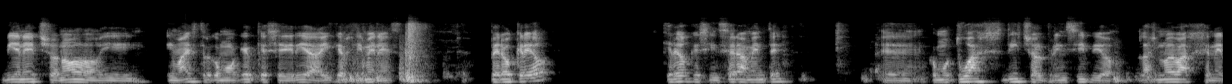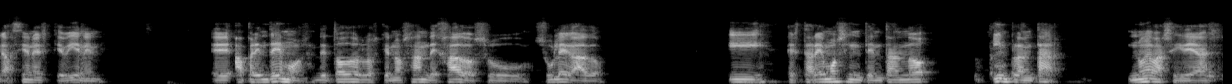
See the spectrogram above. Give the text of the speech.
bien hecho, ¿no? Y, y maestro como aquel que se diría Iker Jiménez, pero creo, creo que sinceramente, eh, como tú has dicho al principio, las nuevas generaciones que vienen, eh, aprendemos de todos los que nos han dejado su, su legado y estaremos intentando implantar nuevas ideas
